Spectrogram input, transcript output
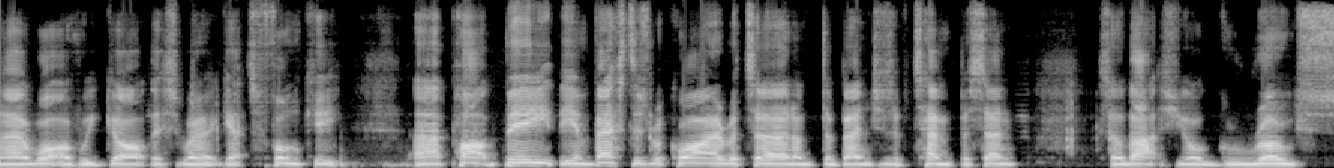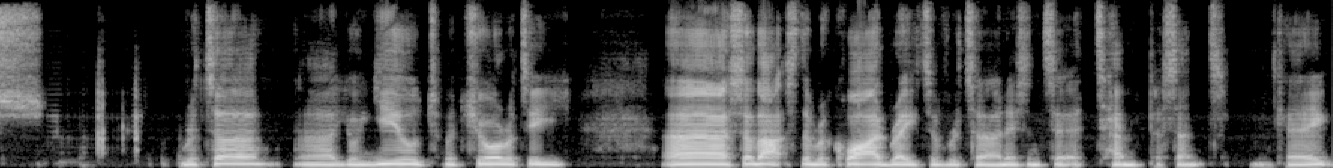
Uh, what have we got? This is where it gets funky. Uh, part B, the investors require a return of debentures of 10%. So that's your gross return, uh, your yield to maturity. Uh, so that's the required rate of return, isn't it? 10%. Okay.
